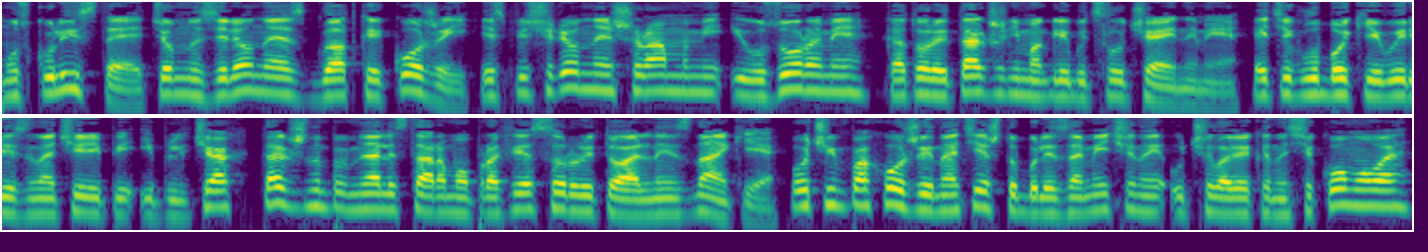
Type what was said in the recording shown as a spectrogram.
Мускулистая, темно-зеленая с гладкой кожей, испещренная шрамами и узорами, которые также не могли быть случайными. Эти глубокие вырезы на черепе и плечах также напоминали старому профессору ритуальные знаки, очень похожие на те, что были замечены у человека-насекомого,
